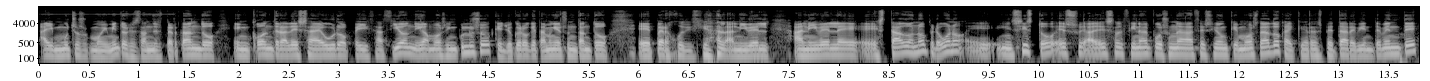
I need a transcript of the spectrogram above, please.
Hay muchos movimientos que están despertando en contra de esa europeización, digamos, incluso, que yo creo que también es un tanto eh, perjudicial a nivel, a nivel eh, Estado, ¿no? Pero bueno, eh, insisto, es, es al final pues una cesión que hemos dado, que hay que respetar, evidentemente,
